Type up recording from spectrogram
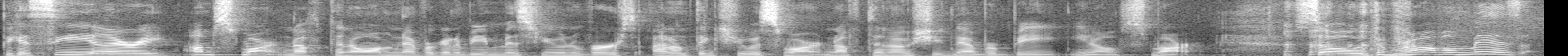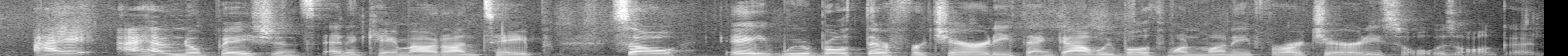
because, see, Larry, I'm smart enough to know I'm never going to be Miss Universe. I don't think she was smart enough to know she'd never be, you know, smart. So the problem is, I, I have no patience, and it came out on tape. So, hey, we were both there for charity. Thank God we both won money for our charity, so it was all good.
